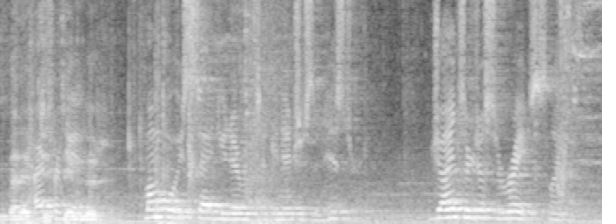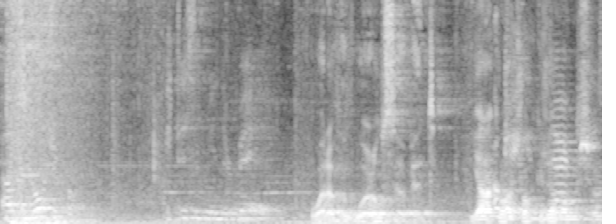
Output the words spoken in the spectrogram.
Ben hep I forget. Mom always said you never took an interest in history. Giants are just a race, like elven Ultraphone. It doesn't mean they're big. What of the world serpent? Yankıma Okay, çok güzel olmuş bunu.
